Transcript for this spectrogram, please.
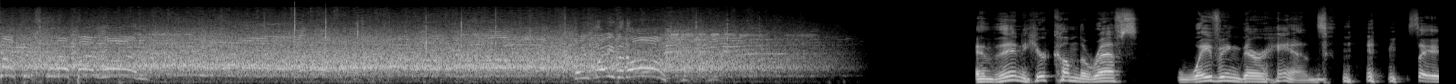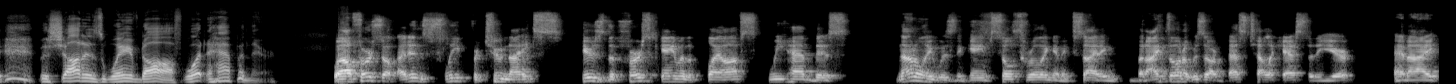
Celtics go up by one. They wave it And then here come the refs waving their hands. you say the shot is waved off. What happened there? Well, first off, I didn't sleep for two nights. Here's the first game of the playoffs. We had this. Not only was the game so thrilling and exciting, but I thought it was our best telecast of the year, and I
